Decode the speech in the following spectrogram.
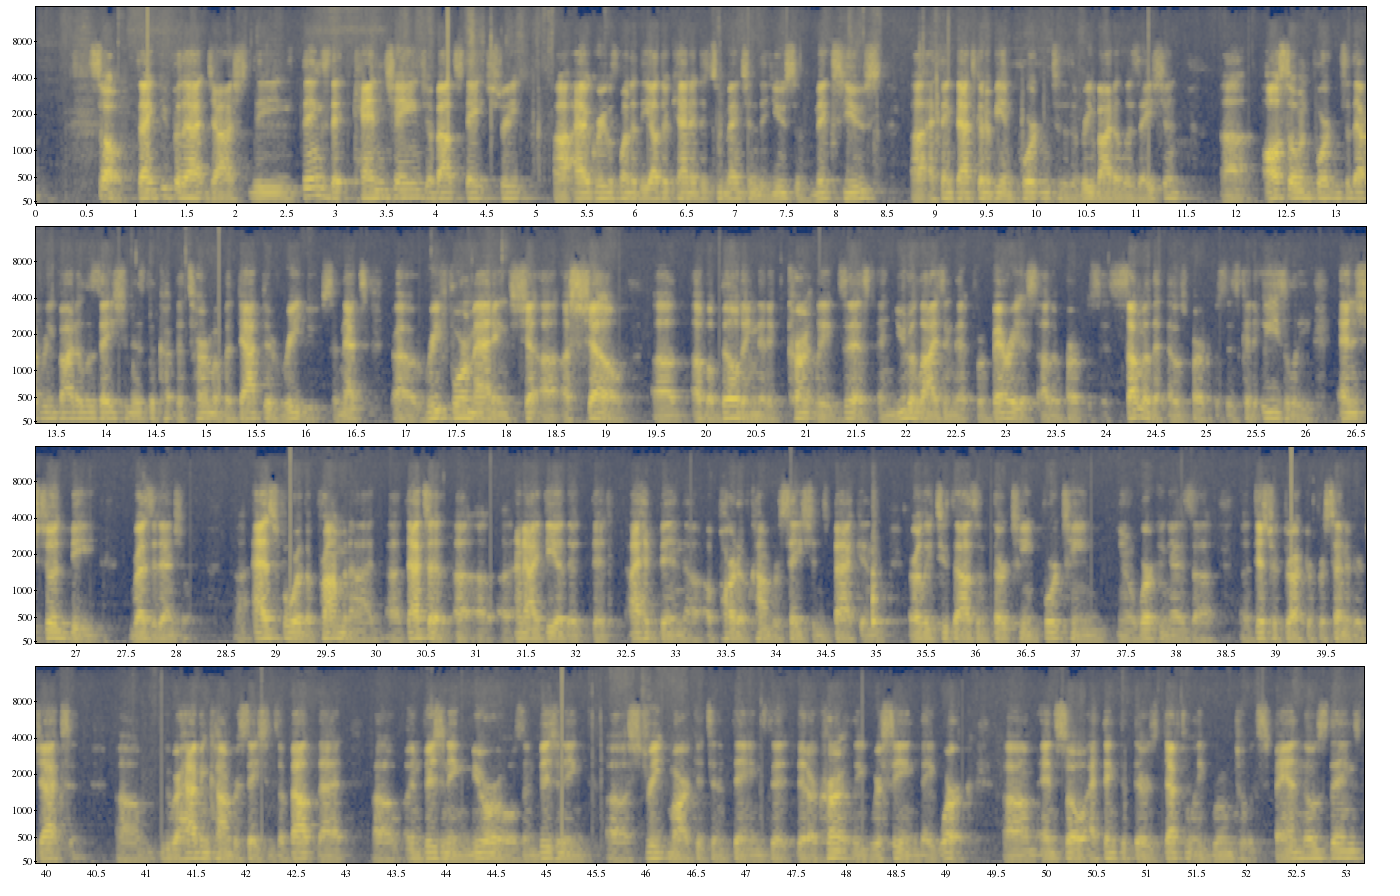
so, thank you for that, Josh. The things that can change about State Street, uh, I agree with one of the other candidates who mentioned the use of mixed use. Uh, I think that's going to be important to the revitalization. Uh, also important to that revitalization is the, the term of adaptive reuse, and that's uh, reformatting uh, a shell of, of a building that currently exists and utilizing it for various other purposes. Some of the, those purposes could easily and should be residential. Uh, as for the promenade, uh, that's a, a, a, an idea that, that I had been a, a, part of conversations back in early 2013, 14, you know, working as a, district director for Senator Jackson. Um, we were having conversations about that, uh, envisioning murals, envisioning uh, street markets and things that, that are currently we're seeing they work. Um, and so I think that there's definitely room to expand those things.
